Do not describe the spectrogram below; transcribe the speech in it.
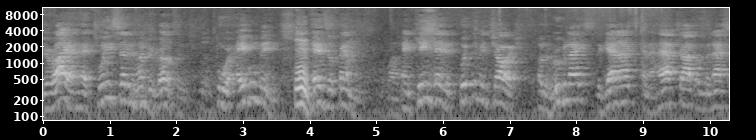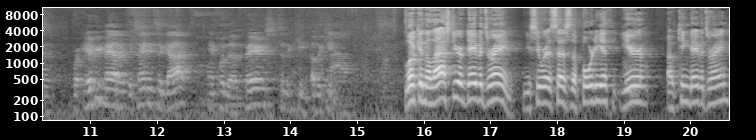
Jeriah had 2,700 relatives who were able men, Mm. heads of families. And King David put them in charge of the Reubenites, the Gadites, and the half tribe of Manasseh for every matter pertaining to God and for the affairs to the king, of the king. Look in the last year of David's reign. You see where it says the 40th year of King David's reign?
